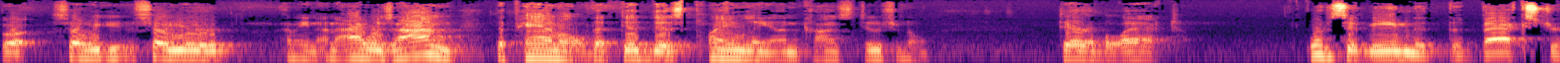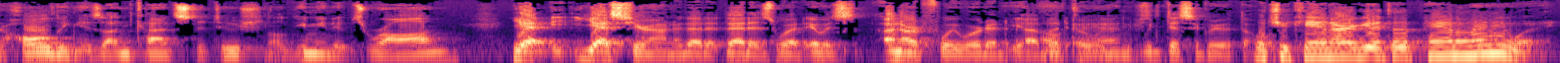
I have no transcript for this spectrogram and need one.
Well, So you, so you're, I mean, and I was on the panel that did this plainly unconstitutional, terrible act. What does it mean that the Baxter holding is unconstitutional? Do you mean it was wrong? yeah, yes, Your Honor, that, that is what, it was unartfully worded, Yeah, uh, but okay, I we disagree with the But you can't argue it to the panel anyway.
